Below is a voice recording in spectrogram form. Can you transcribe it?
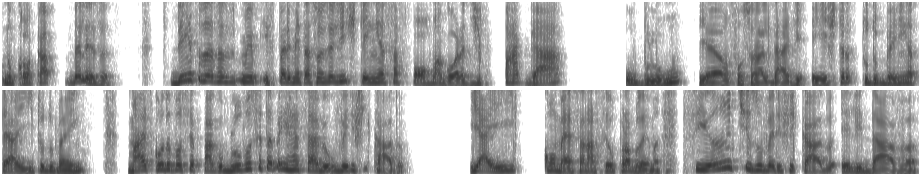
não colocar, beleza. Dentro dessas experimentações, a gente tem essa forma agora de pagar o Blue, que é uma funcionalidade extra, tudo bem, até aí tudo bem. Mas quando você paga o Blue, você também recebe o verificado. E aí começa a nascer o problema. Se antes o verificado ele dava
